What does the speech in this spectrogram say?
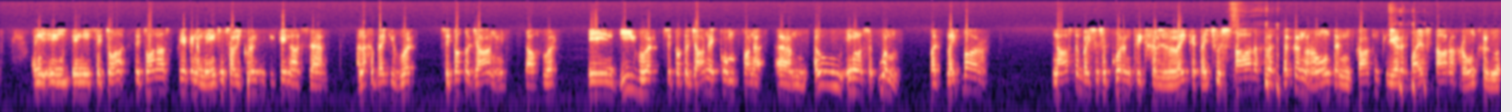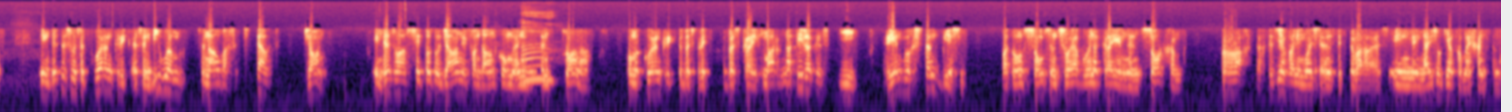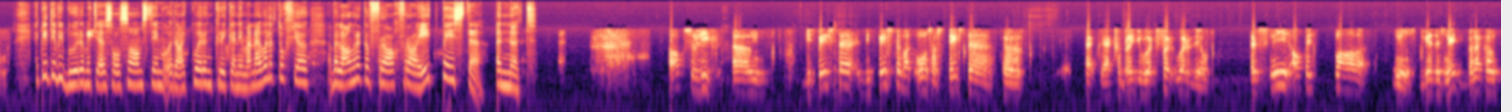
En en en die Setswana sprekende mense sal die koringkrieke ken as uh, hulle gebruik die woord Setotojane daarvoor En die woord Setotojane kom van 'n um, ou Engelse oom wat blykbaar naaste by soos 'n koringkriek gelyk het. Hy so stadig was dik en rond en kakie klere, baie stadig rondgeloop. En dit is soos 'n koringkriek is en die oom se naam was Stout John. En dis waar Setotojane vandaan kom in uh. in Tswana om 'n koringkriek te beskryf, beskryf. Maar natuurlik is die reënboog stinkbesie wat ons soms in sojabone kry en in sorghum pragtig. Dis een van die mooiste insekte wat daar is en en hy's ook een van my gunsteling. Ek weet nie of die boere met jou sal saamstem oor daai koringkrieke nie, maar nou wil ek tog vir jou 'n belangrike vraag vra. Het peste 'n nut? Absoluut. Ehm um, die peste, die peste wat ons as peste uh ek ek gebruik die woord veroordeel is nie altyd pla nie. Dit is net binnekant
